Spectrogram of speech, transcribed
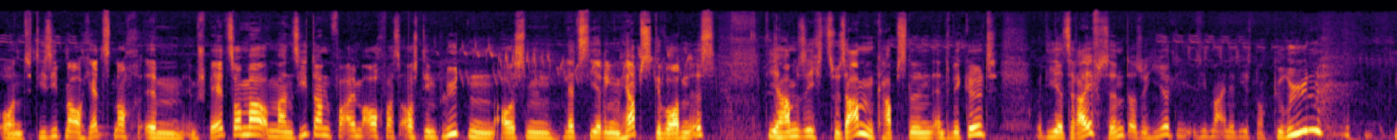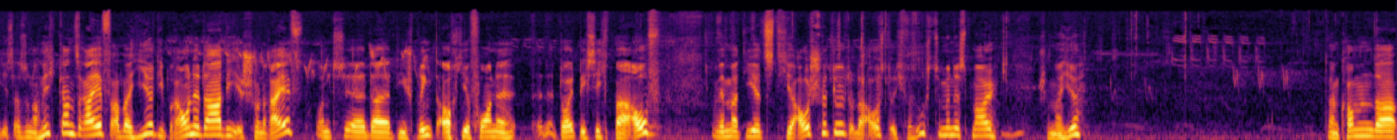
Und die sieht man auch jetzt noch im, im, Spätsommer. Und man sieht dann vor allem auch, was aus den Blüten aus dem letztjährigen Herbst geworden ist. Die haben sich Zusammenkapseln entwickelt, die jetzt reif sind. Also hier die, sieht man eine, die ist noch grün. Die ist also noch nicht ganz reif, aber hier die braune da, die ist schon reif und äh, da, die springt auch hier vorne äh, deutlich sichtbar auf. Wenn man die jetzt hier ausschüttelt oder aus, ich versuche es zumindest mal, schon mal hier, dann kommen da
